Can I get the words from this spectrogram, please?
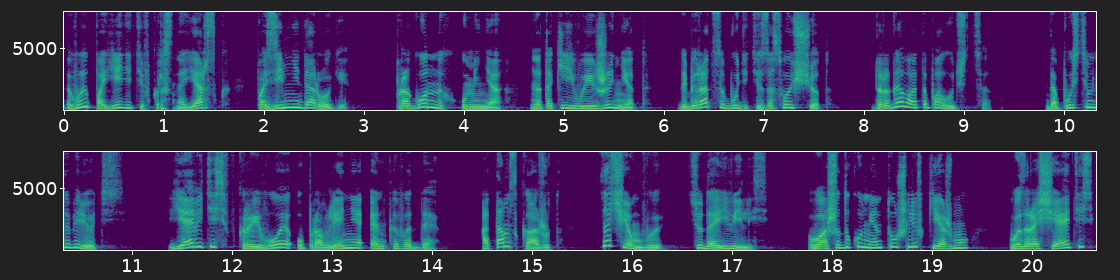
Вы поедете в Красноярск по зимней дороге. Прогонных у меня на такие выезжи нет. Добираться будете за свой счет. Дороговато получится. Допустим, доберетесь. Явитесь в краевое управление НКВД. А там скажут, зачем вы сюда явились? Ваши документы ушли в Кежму. Возвращайтесь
